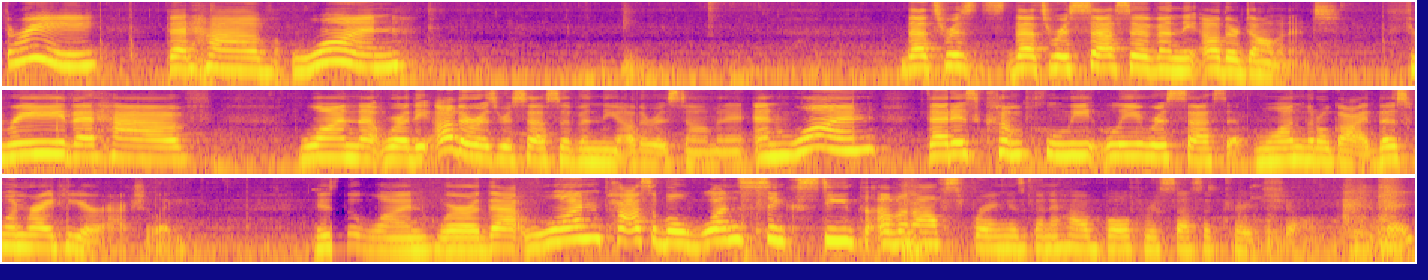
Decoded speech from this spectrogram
Three that have one that's, that's recessive and the other dominant. Three that have one that where the other is recessive and the other is dominant. And one that is completely recessive. One little guy. This one right here, actually, is the one where that one possible 1 16th of an offspring is going to have both recessive traits shown. Okay?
